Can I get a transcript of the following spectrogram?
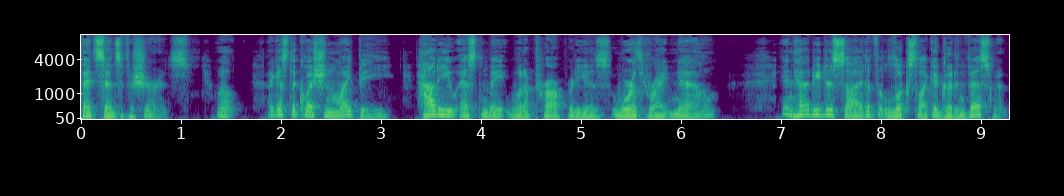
that sense of assurance? Well, I guess the question might be how do you estimate what a property is worth right now? And how do you decide if it looks like a good investment?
